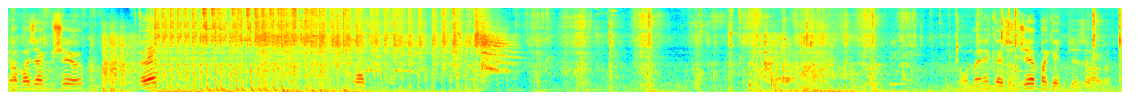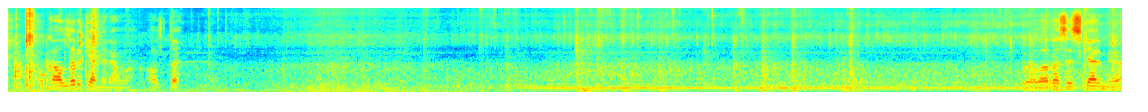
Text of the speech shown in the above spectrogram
Yapacak bir şey yok. Evet. Hop. Tomeni kaçıncıya paketliyoruz abi? O kaldırır kendini ama altta. Buralarda ses gelmiyor.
